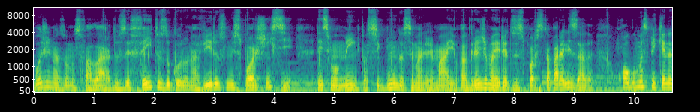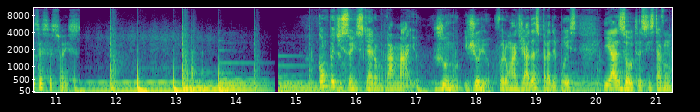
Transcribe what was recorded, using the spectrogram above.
Hoje nós vamos falar dos efeitos do coronavírus no esporte em si. Nesse momento, a segunda semana de maio, a grande maioria dos esportes está paralisada, com algumas pequenas exceções. Competições que eram para maio, junho e julho foram adiadas para depois, e as outras que estavam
